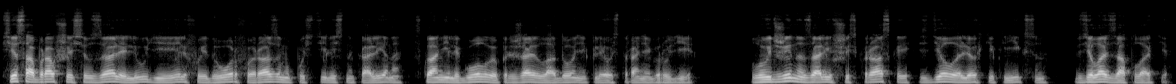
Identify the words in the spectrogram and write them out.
Все собравшиеся в зале люди, эльфы и дворфы разом опустились на колено, склонили головы и прижали ладони к левой стороне груди. Луиджина, залившись краской, сделала легкий книксон, взялась за платье.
